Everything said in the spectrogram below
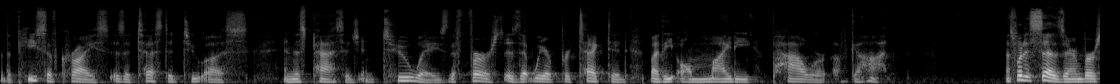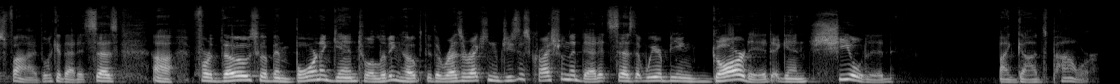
The peace of Christ is attested to us in this passage in two ways. The first is that we are protected by the almighty power of God. That's what it says there in verse 5. Look at that. It says, uh, For those who have been born again to a living hope through the resurrection of Jesus Christ from the dead, it says that we are being guarded, again, shielded by God's power.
